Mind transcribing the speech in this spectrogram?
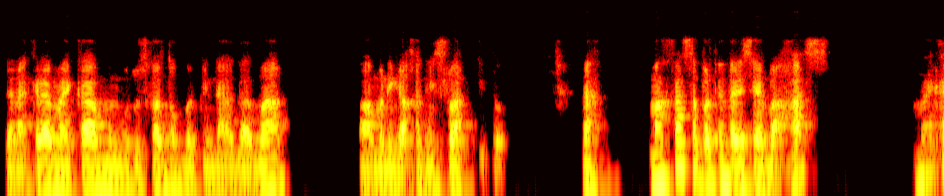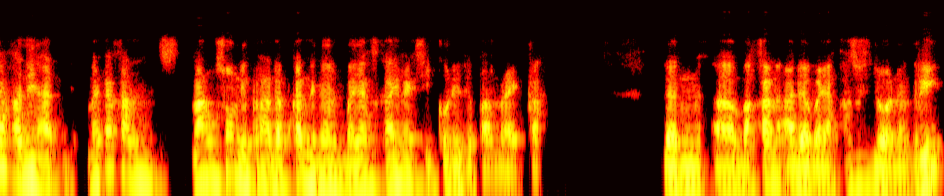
dan akhirnya mereka memutuskan untuk berpindah agama uh, meninggalkan Islam gitu. Nah, maka seperti yang tadi saya bahas, mereka akan mereka akan langsung diperhadapkan dengan banyak sekali resiko di depan mereka. Dan uh, bahkan ada banyak kasus di luar negeri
